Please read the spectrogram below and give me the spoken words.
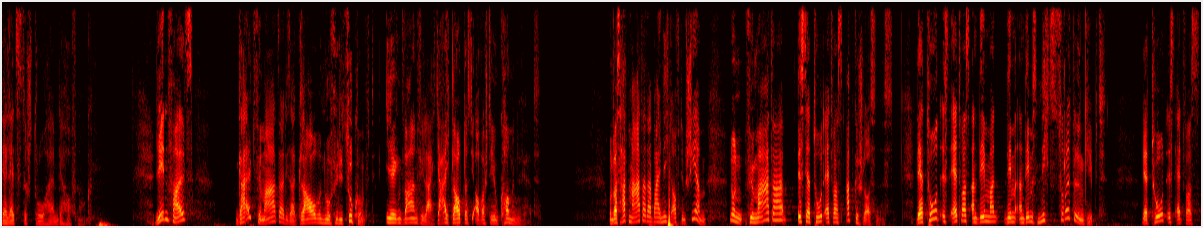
der letzte Strohhalm der Hoffnung. Jedenfalls galt für Martha dieser Glaube nur für die Zukunft. Irgendwann vielleicht. Ja, ich glaube, dass die Auferstehung kommen wird. Und was hat Martha dabei nicht auf dem Schirm? Nun, für Martha ist der Tod etwas Abgeschlossenes. Der Tod ist etwas, an dem, man, dem, an dem es nichts zu rütteln gibt. Der Tod ist etwas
